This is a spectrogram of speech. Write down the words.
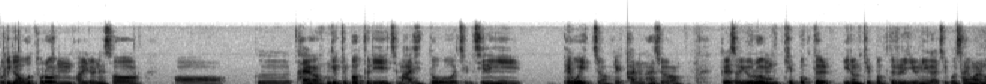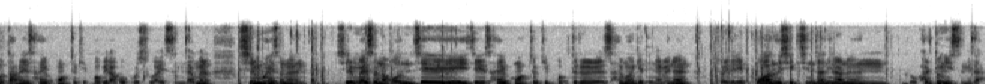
우리가 오토론 관련해서 어, 그 다양한 공격 기법들이 지금 아직도 지금 진행이 되고 있죠. 예, 가능하죠. 그래서 이런 기법들, 이런 기법들을 이용해 가지고 사용하는 것도 하나의 사회공학적 기법이라고 볼 수가 있습니다. 그러면 실무에서는 실무에서는 언제 이제 사회공학적 기법들을 사용하게 되냐면은 저희들이 보안의식 진단이라는 그 활동이 있습니다.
